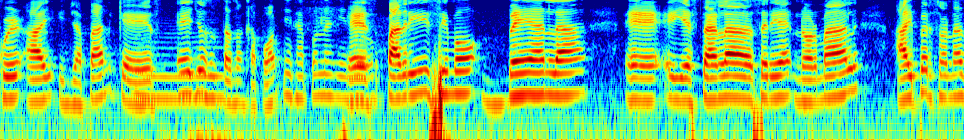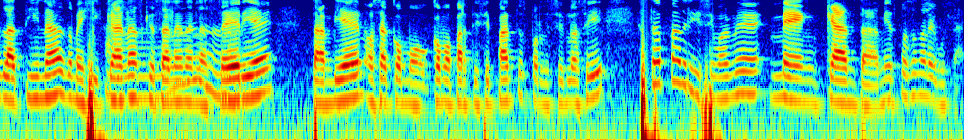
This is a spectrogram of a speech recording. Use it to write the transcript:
Queer Eye in Japan, que es Mm. ellos estando en Japón. En Japón haciendo. Es padrísimo, véanla. eh, y está en la serie normal. Hay personas latinas o mexicanas que salen en la Ah. serie también, o sea, como, como participantes, por decirlo así. Está padrísimo, a mí me, me encanta. A mi esposo no le gusta.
